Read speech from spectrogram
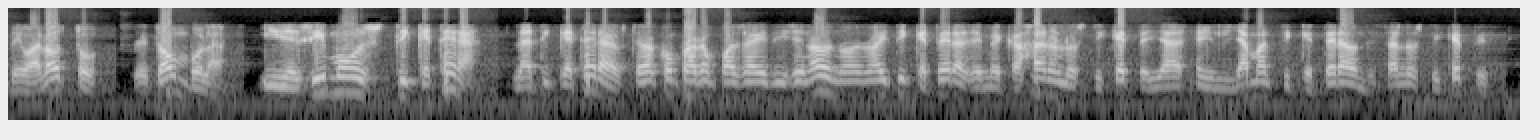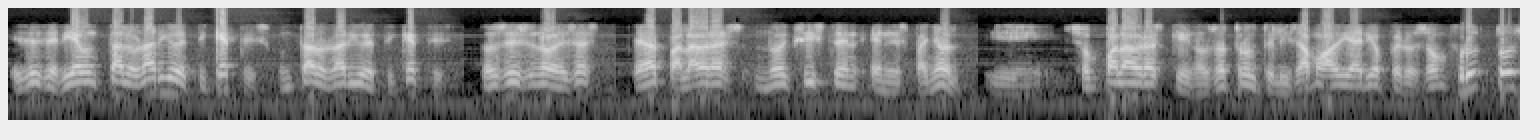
de baloto, de tómbola y decimos tiquetera. La tiquetera, usted va a comprar un pasaje y dice, no, no, no hay tiquetera, se me acabaron los tiquetes, ya le llaman tiquetera donde están los tiquetes. Ese sería un talonario de tiquetes, un talonario de tiquetes. Entonces, no, esas esas palabras no existen en español y son palabras que nosotros utilizamos a diario, pero son frutos,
